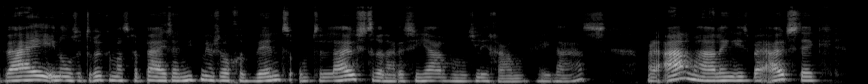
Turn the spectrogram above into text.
wij in onze drukke maatschappij zijn niet meer zo gewend om te luisteren naar de signalen van ons lichaam, helaas. Maar de ademhaling is bij uitstek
